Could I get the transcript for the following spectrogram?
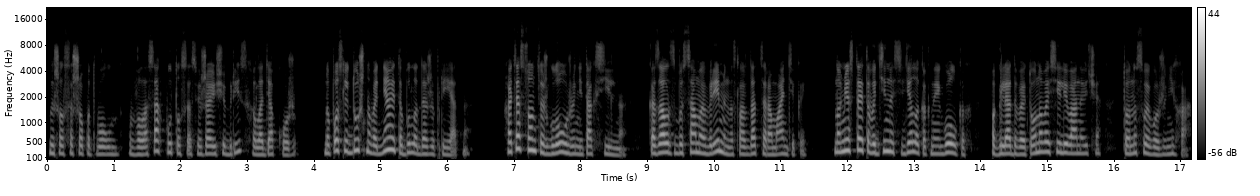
Слышался шепот волн, в волосах путался освежающий бриз, холодя кожу. Но после душного дня это было даже приятно. Хотя солнце жгло уже не так сильно. Казалось бы, самое время наслаждаться романтикой. Но вместо этого Дина сидела как на иголках, поглядывая то на Василия Ивановича, то на своего жениха.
